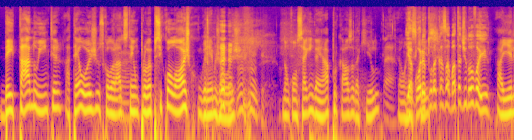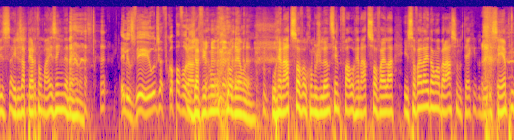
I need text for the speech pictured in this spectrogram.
Deitar no Inter, até hoje, os Colorados É. têm um problema psicológico com o Grêmio já hoje. Não conseguem ganhar por causa daquilo. É. É um E agora eu tô na casa bata de novo aí. Aí eles, aí eles apertam mais ainda, né, Renato? Eles veem eu, já ficam apavorados. Já fica um problema, né? O Renato só vai, como o Juliano sempre fala, o Renato só vai lá, ele só vai lá e dá um abraço no técnico dele sempre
